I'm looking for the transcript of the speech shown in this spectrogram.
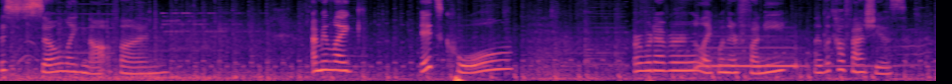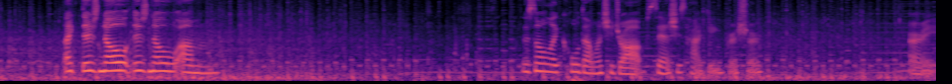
this is so like not fun. I mean like, it's cool or whatever, like when they're funny. Like look how fast she is. Like there's no there's no um There's no like cooldown when she drops. Yeah, she's hacking for sure. Alright.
